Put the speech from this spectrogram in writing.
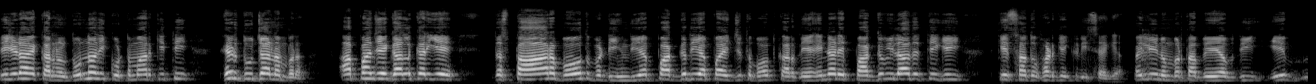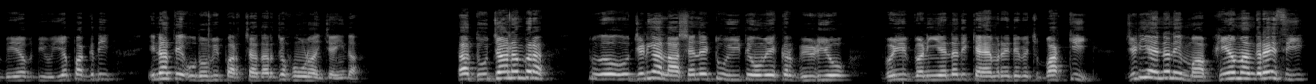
ਤੇ ਜਿਹੜਾ ਇਹ ਕਰਨਲ, ਦੋਨਾਂ ਦੀ ਕੁੱਟਮਾਰ ਕੀਤੀ। ਫਿਰ ਦੂਜਾ ਨੰਬਰ, ਆਪਾਂ ਜੇ ਗੱਲ ਕਰੀਏ, ਦਸਤਾਰ ਬਹੁਤ ਵੱਡੀ ਹੁੰਦੀ ਹੈ ਪੱਗ ਦੀ ਆਪਾਂ ਇੱਜ਼ਤ ਬਹੁਤ ਕਰਦੇ ਆ। ਇਹਨਾਂ ਨੇ ਪੱਗ ਵੀ ਲਾ ਦਿੱਤੀ ਗਈ, ਕੇਸਾਂ ਤੋਂ ਫੜ ਕੇ ਕੜੀਸਿਆ ਗਿਆ। ਪਹਿਲੀ ਨੰਬਰ ਤਾਂ ਬੇਅਬਦੀ, ਇਹ ਬੇਅਬਦੀ ਹੋਈ ਹੈ ਪੱਗ ਦੀ। ਇਹਨਾਂ ਤੇ ਉਦੋਂ ਵੀ ਪਰਚਾ ਦਰਜ ਹੋਣਾ ਚਾਹੀਦਾ। ਤਾਂ ਦੂਜਾ ਨੰਬਰ ਜਿਹੜੀਆਂ ਲਾਸ਼ਾਂ ਨੇ ਢੂਈ ਤੇ ਉਵੇਂ ਇੱਕ ਵੀਡੀਓ ਵੀ ਬਣੀ ਇਹਨਾਂ ਦੀ ਕੈਮਰੇ ਦੇ ਵਿੱਚ। ਬਾਕੀ, ਜਿਹੜੀਆਂ ਇਹਨਾਂ ਨੇ ਮਾਫੀਆਂ ਮੰਗ ਰਹੇ ਸੀ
